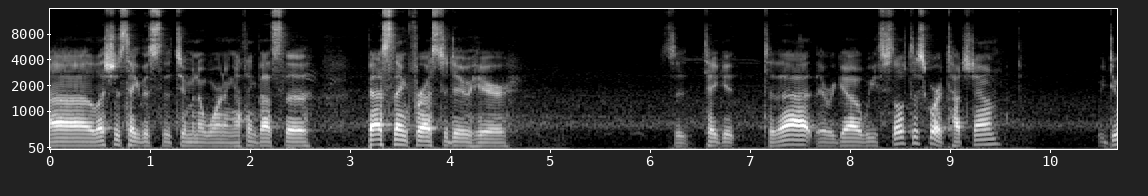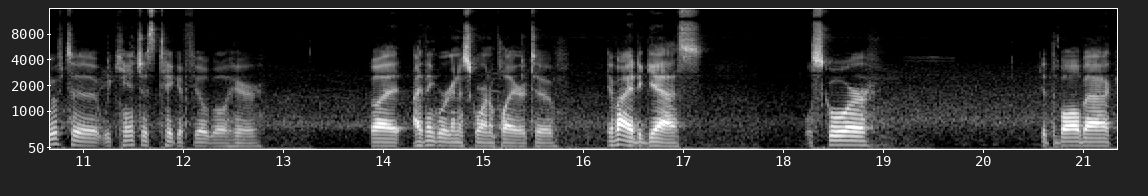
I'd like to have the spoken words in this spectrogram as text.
Uh, let's just take this to the two-minute warning. I think that's the best thing for us to do here. To take it to that. There we go. We still have to score a touchdown. We do have to. We can't just take a field goal here. But I think we're going to score on a play or two. If I had to guess. We'll score. Get the ball back.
